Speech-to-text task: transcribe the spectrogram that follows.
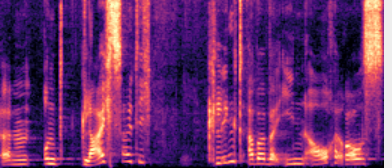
Ähm, und gleichzeitig klingt aber bei Ihnen auch heraus,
